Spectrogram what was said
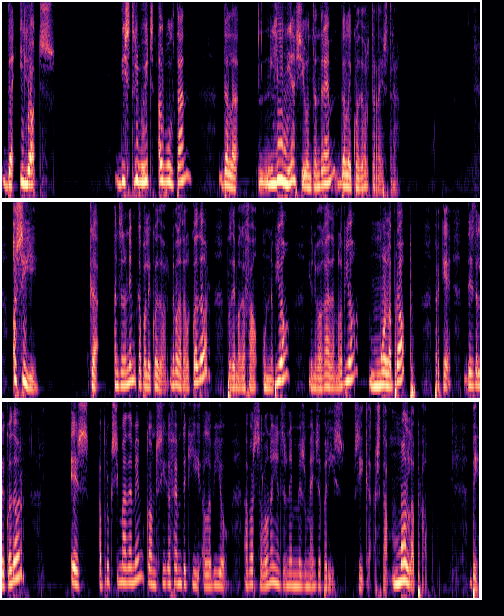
d'illots distribuïts al voltant de la línia, així ho entendrem, de l'equador terrestre. O sigui, que ens n'anem cap a l'equador. Una vegada a l'equador podem agafar un avió i una vegada amb l'avió molt a prop, perquè des de l'equador és aproximadament com si agafem d'aquí a l'avió a Barcelona i ens anem més o menys a París. O sigui que està molt a prop. Bé,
